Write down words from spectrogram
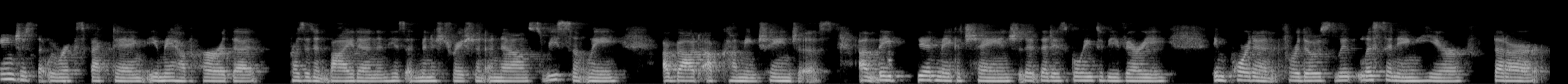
changes that we were expecting. You may have heard that President Biden and his administration announced recently about upcoming changes. Um, they did make a change that, that is going to be very important for those li- listening here that are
